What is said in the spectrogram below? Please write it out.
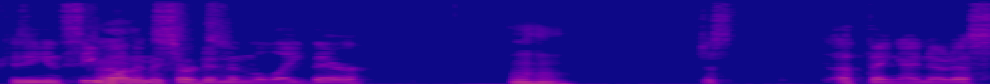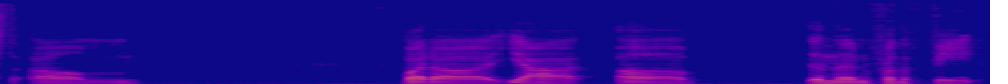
because you can see Oh, one inserted in the leg there Mm-hmm. just a thing I noticed. Um, but uh, yeah. Uh, and then for the feet,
